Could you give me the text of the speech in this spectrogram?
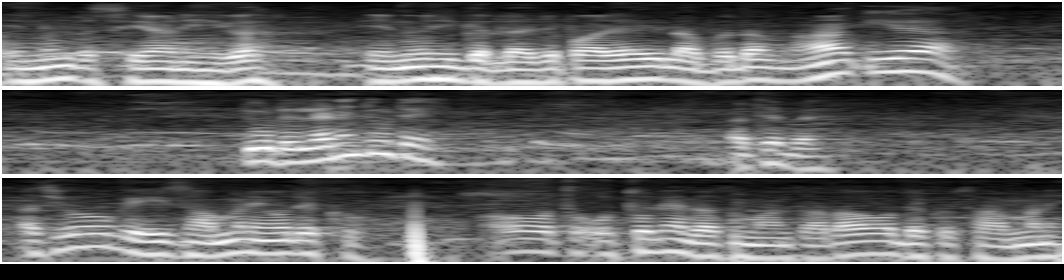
ਇਹਨੂੰ ਦੱਸਿਆ ਨਹੀਂ ਹੈਗਾ। ਇਹਨੂੰ ਹੀ ਗੱਲਾਂ 'ਚ ਪਾ ਲਿਆ ਸੀ ਲੱਭਦਾ ਹਾਂ। ਕੀ ਹੋਇਆ? ਝੂਟੇ ਲੈਣੇ ਝੂਟੇ? ਇੱਥੇ ਬੈ ਅਸੀਂ ਉਹ ਗਈ ਸਾਹਮਣੇ ਉਹ ਦੇਖੋ। ਉਹ ਉੱਥੋਂ ਲਿਆਂਦਾ ਸਮਾਨ ਸਾਰਾ ਉਹ ਦੇਖੋ ਸਾਹਮਣੇ।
